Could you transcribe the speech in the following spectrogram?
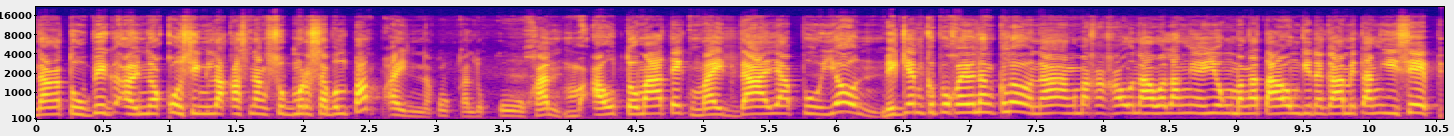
ng tubig ay naku sing lakas ng submersible pump ay naku kalukuhan. Ma- Automatic may daya po yon. Bigyan ko po kayo ng clue na ang makakaunawa lang yung mga taong ginagamit ang isip.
